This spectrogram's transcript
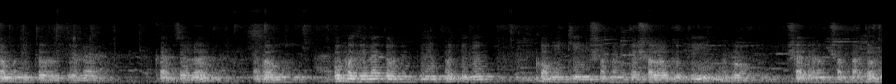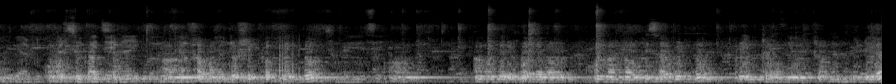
সম্মানিত জেলা কার্যালয় এবং উপজেলা দুর্নীতি প্রতিরোধ কমিটির সম্মানিত সভাপতি এবং সাধারণ সম্পাদক, উপস্থিত আছেন সম্মানিত শিক্ষকবৃন্দ আমাদের উপজেলার অন্যান্য অফিসারবৃন্দ, প্রিন্ট এবং ইলেকট্রনিক মিডিয়া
